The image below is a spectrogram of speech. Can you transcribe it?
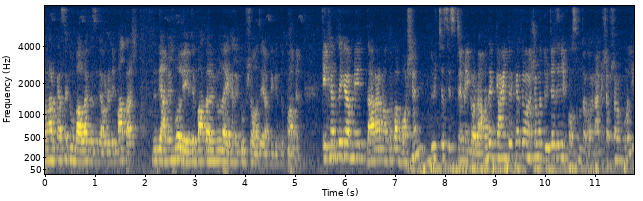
আমার কাছে খুব ভালো লাগতেছে যে অলরেডি বাতাস। যদি আমি বলি যে বাতাসগুলো এখানে খুব সহজে আপনি কিন্তু পাবেন। এখান থেকে আপনি দাঁড়ান অথবা বসেন, দুইটা সিস্টেমই করবেন। আমাদের ক্লায়েন্টের ক্ষেত্রে অনেক সময় দুইটা জিনিস পছন্দ করেন। আমি সবসময় বলি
